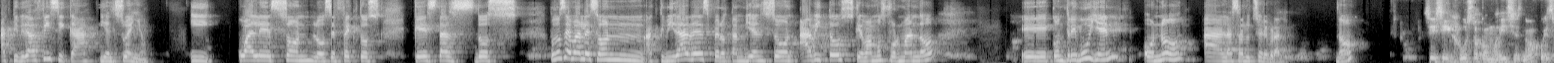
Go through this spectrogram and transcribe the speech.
actividad física y el sueño y cuáles son los efectos que estas dos, pues no llamarle, son actividades, pero también son hábitos que vamos formando, eh, contribuyen o no a la salud cerebral, ¿no? Sí, sí, justo como dices, ¿no? Pues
